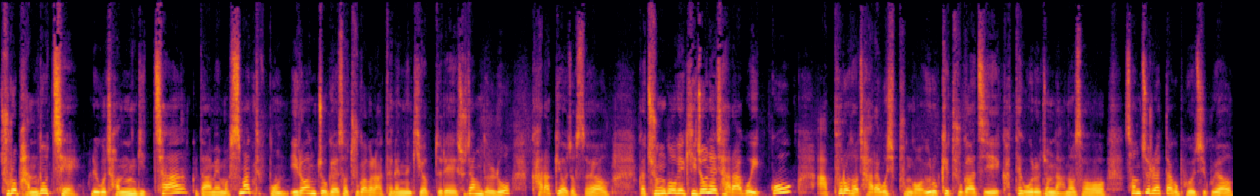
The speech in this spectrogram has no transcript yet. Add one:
네. 주로 반도체 그리고 전기차 그다음에 뭐 스마트폰 이런 쪽에서 두각을 나타내는 기업들의 수장들로 갈아 끼워졌어요. 그러니까 중국이 기존에 잘하고 있고 앞으로 더 잘하고 싶은 거 이렇게 두 가지 카테고리를 좀 나눠서 선출을 했다고 보여지고요.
